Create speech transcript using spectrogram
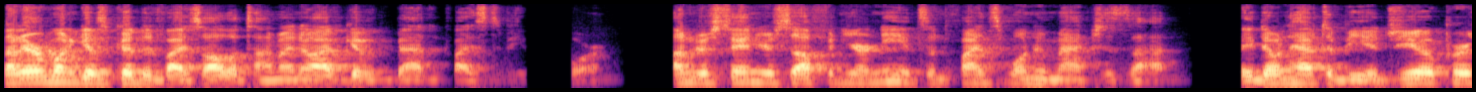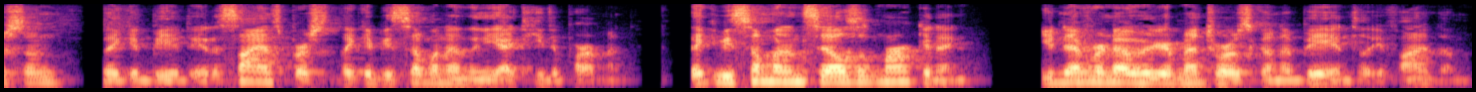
not everyone gives good advice all the time. I know I've given bad advice to people before. Understand yourself and your needs and find someone who matches that. They don't have to be a geo person. They could be a data science person. They could be someone in the IT department. They could be someone in sales and marketing. You never know who your mentor is going to be until you find them.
